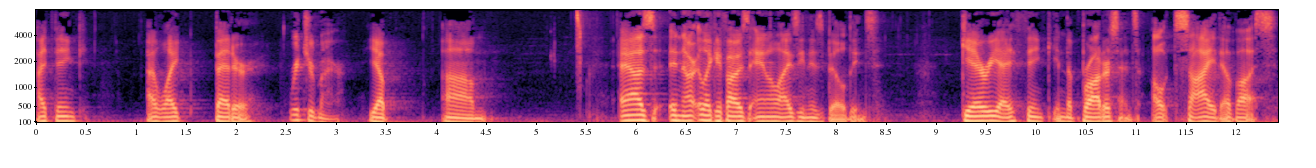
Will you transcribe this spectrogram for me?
I think I like better. Richard Meier. Yep. Um as in our, like if I was analyzing his buildings, Gehry, I think in the broader sense, outside of us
